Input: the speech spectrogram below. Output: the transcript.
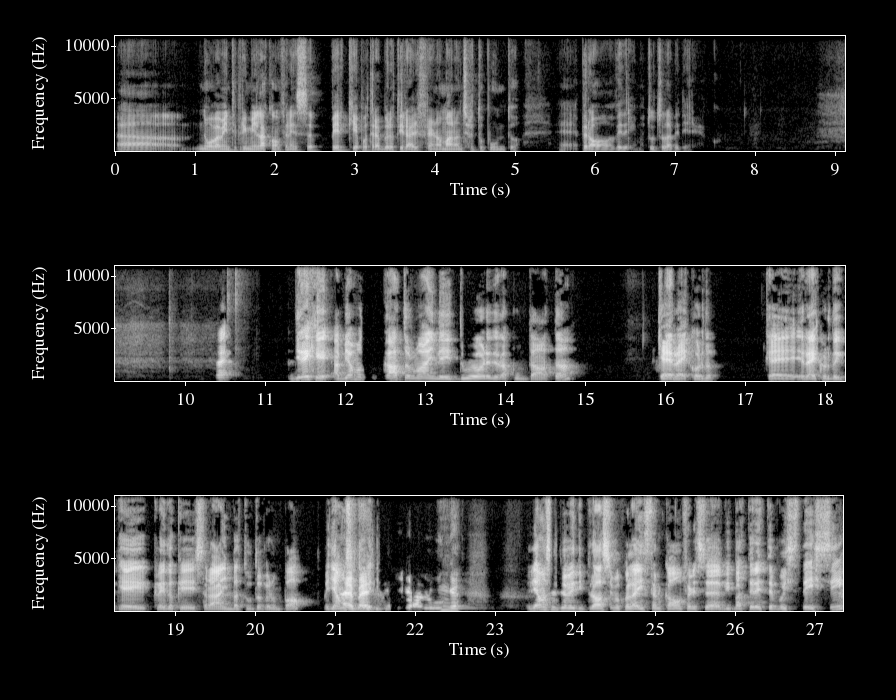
uh, nuovamente primi nella conference perché potrebbero tirare il freno a mano a un certo punto. Eh, però vedremo, tutto da vedere. Ecco. Eh, direi che abbiamo toccato ormai le due ore della puntata, che è il record, che è il record che credo che sarà imbattuto per un po'. Vediamo, eh se, beh, giovedì... Vediamo se giovedì prossimo con la Eastern Conference vi batterete voi stessi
